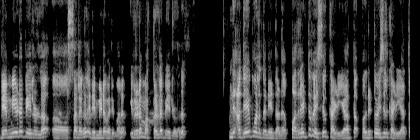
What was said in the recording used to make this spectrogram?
രമ്യയുടെ പേരിലുള്ള സ്ഥലങ്ങൾ രമ്യയുടെ വരുമാനം ഇവരുടെ മക്കളുടെ പേരിലുള്ളത്. അതേപോലെ തന്നെ എന്താണ്? പതിനെട്ട് വയസ്സിൽ കഴിയാത്ത പതിനെട്ട് വയസ്സിൽ കഴിയാത്ത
